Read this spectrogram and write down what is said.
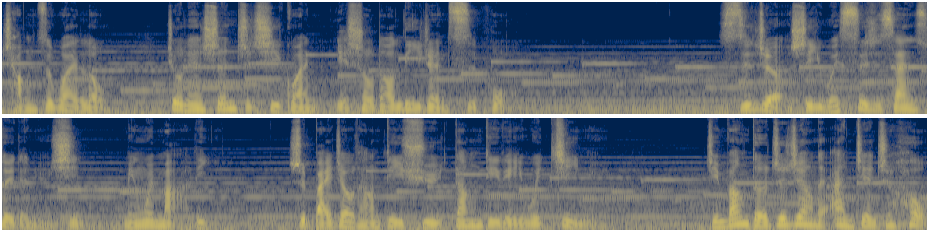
肠子外露，就连生殖器官也受到利刃刺破。死者是一位四十三岁的女性，名为玛丽，是白教堂地区当地的一位妓女。警方得知这样的案件之后，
